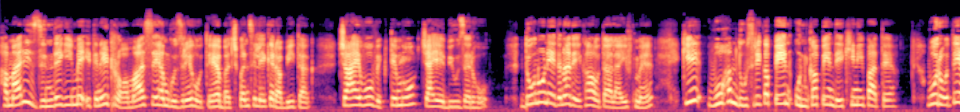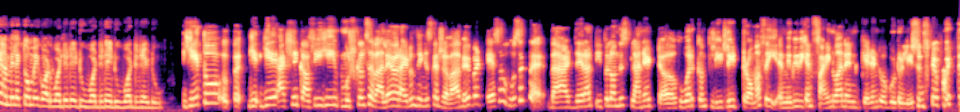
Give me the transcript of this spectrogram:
हमारी ज़िंदगी में इतने ट्रॉमा से हम गुजरे होते हैं बचपन से लेकर अभी तक, चाहे वो विक्टिम हो, चाहे एब्यूज़र हो. दोनों ने इतना देखा होता है लाइफ में कि वो हम दूसरे का पेन उनका पेन देख ही नहीं पाते। हैं वो रोते हैं हमें, लगता है my god what did I do what did I do what did I do ये तो ये एक्चुअली काफ़ी ही मुश्किल सवाल है और आई डोंट थिंक इसका जवाब है बट ऐसा हो सकता है that there are people on this planet who are completely trauma free and maybe we can find one and get into a good relationship with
